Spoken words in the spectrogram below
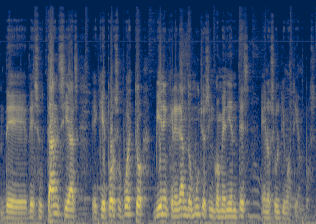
de, sustancias eh, que por supuesto vienen generando muchos inconvenientes en los últimos tiempos.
